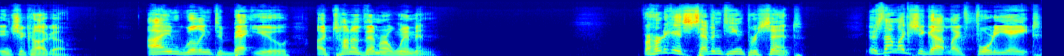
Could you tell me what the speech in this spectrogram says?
in Chicago. I'm willing to bet you a ton of them are women. For her to get 17%, it's not like she got like 48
